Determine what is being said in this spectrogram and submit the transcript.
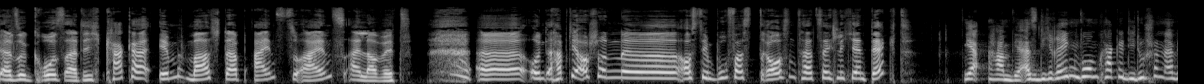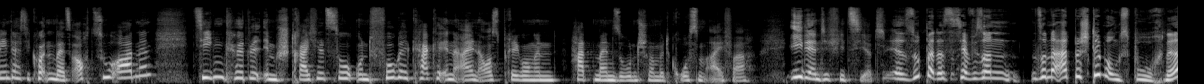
Also großartig. Kacker im Maßstab 1 zu 1. I love it. Äh, und habt ihr auch schon äh, aus dem Buch was draußen tatsächlich entdeckt? Ja, haben wir. Also die Regenwurmkacke, die du schon erwähnt hast, die konnten wir jetzt auch zuordnen. Ziegenkötel im Streichelzoo und Vogelkacke in allen Ausprägungen hat mein Sohn schon mit großem Eifer identifiziert. Ja, super, das ist ja wie so, ein, so eine Art Bestimmungsbuch, ne?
